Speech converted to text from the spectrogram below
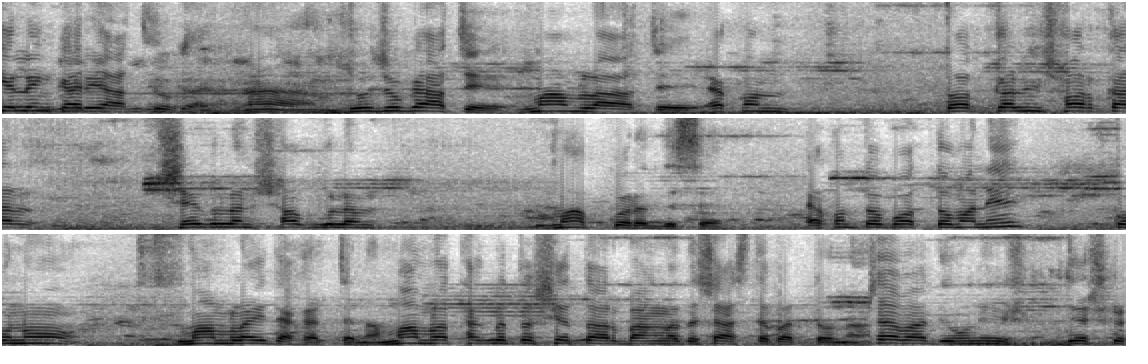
কেলেঙ্কারি আছে। হ্যাঁ দুযোগে আছে, মামলা আছে। এখন তৎকালীন সরকার সেগুলো সবগুলো মাফ করে দিছে। এখন তো বর্তমানে কোনো মামলাই দেখাচ্ছে না। মামলা থাকলে তো সে তো আর বাংলাদেশে আসতে পারতো না। সেবাদী উনি দেশকে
